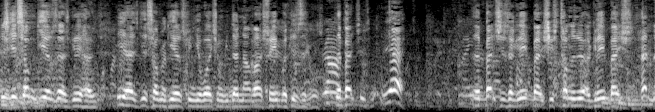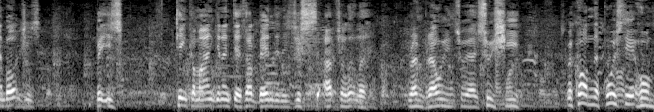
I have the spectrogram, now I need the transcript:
He's got some gears, this greyhound. He has got some gears when you watch him go down that last straight because the, the bitch is, yeah. The bitch is a great bitch. She's turning out a great bitch, hitting the boxes. But he's taking command, getting into the third bend, and he's just absolutely run brilliant. So, uh, so she. We call him the postie at home.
